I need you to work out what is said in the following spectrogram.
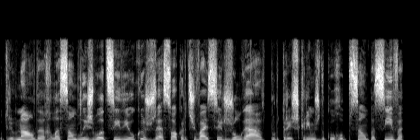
O Tribunal da Relação de Lisboa decidiu que José Sócrates vai ser julgado por três crimes de corrupção passiva,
